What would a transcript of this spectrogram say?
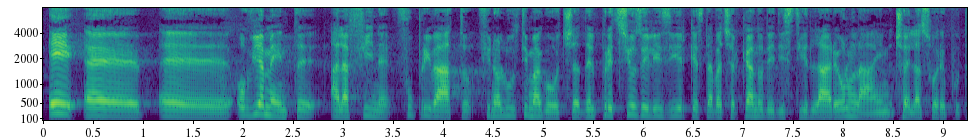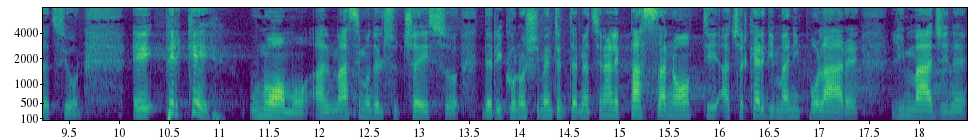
e eh, eh, ovviamente alla fine fu privato fino all'ultima goccia del prezioso elisir che stava cercando di distillare online, cioè la sua reputazione. E perché un uomo al massimo del successo, del riconoscimento internazionale, passa notti a cercare di manipolare l'immagine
